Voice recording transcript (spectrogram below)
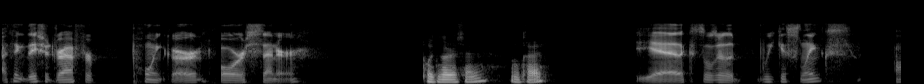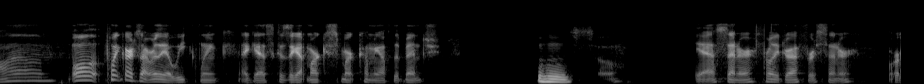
I think they should draft for point guard or center. Point guard or center? Okay. Yeah, because those are the weakest links. Um, well, point guard's not really a weak link, I guess, because they got Marcus Smart coming off the bench. Mm-hmm. So, yeah, center. Probably draft for a center or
